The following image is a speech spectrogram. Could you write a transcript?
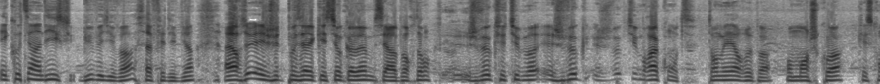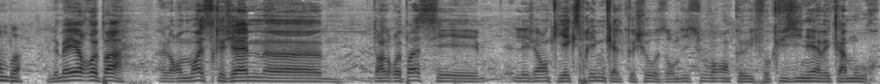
écoutez un disque, buvez du vin, ça fait du bien. Alors, je, vais te poser la question quand même, c'est important. Je veux que tu me, je veux que, je veux que tu me racontes ton meilleur repas. On mange quoi? Qu'est-ce qu'on boit? Le meilleur repas. Alors moi, ce que j'aime euh, dans le repas, c'est les gens qui expriment quelque chose. On dit souvent qu'il faut cuisiner avec amour.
